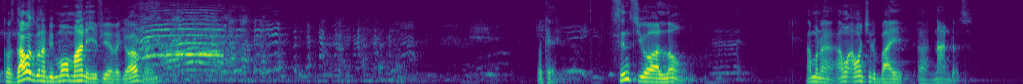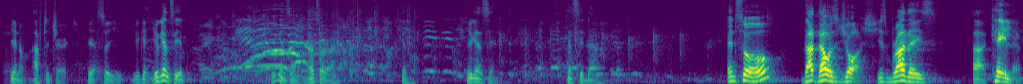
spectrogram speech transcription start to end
Because that was going to be more money if you have a girlfriend. Okay. Since you are alone, I'm gonna. I, want you to buy uh, Nando's. You know, after church. Yeah. So you, you can you can see it. You can sit. That's all right. You can, you can sit. You can sit down. And so that that was Josh. His brother is uh, Caleb.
